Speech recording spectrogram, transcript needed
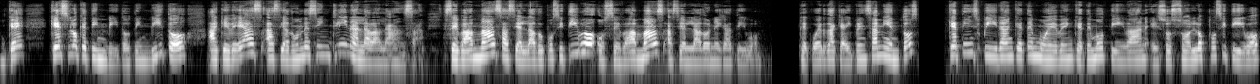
¿Ok? ¿Qué es lo que te invito? Te invito a que veas hacia dónde se inclina la balanza. ¿Se va más hacia el lado positivo o se va más hacia el lado negativo? Recuerda que hay pensamientos que te inspiran, que te mueven, que te motivan, esos son los positivos,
